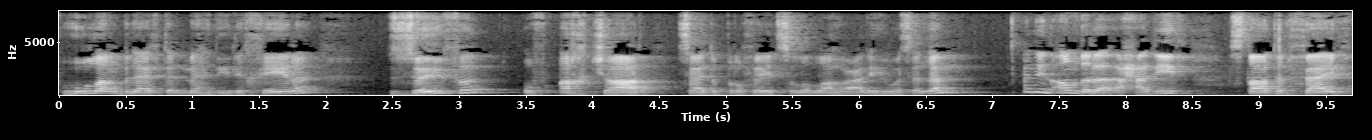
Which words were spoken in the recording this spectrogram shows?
Hoe lang blijft El Mahdi regeren? Zeven of acht jaar zei de profeet sallallahu alayhi wasallam en in andere hadith staat er vijf,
